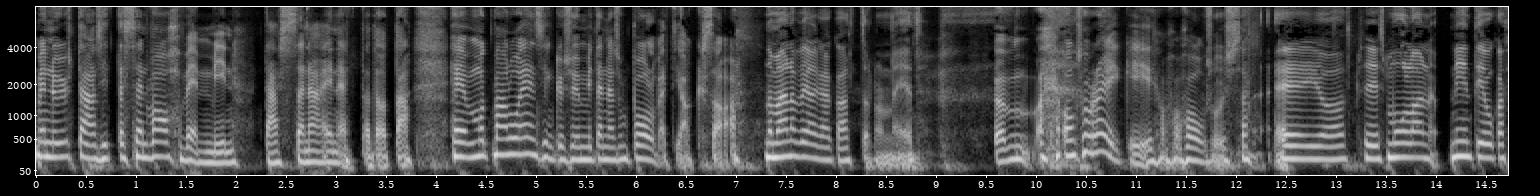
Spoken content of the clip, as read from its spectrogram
mennyt yhtään sitten sen vahvemmin tässä näin, että tota, hei, mutta mä haluan ensin kysyä, miten ne sun polvet jaksaa. No mä en ole vieläkään kattonut niitä. Onko sun reikiä ho- housuissa? Ei oo. Siis mulla on niin tiukat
